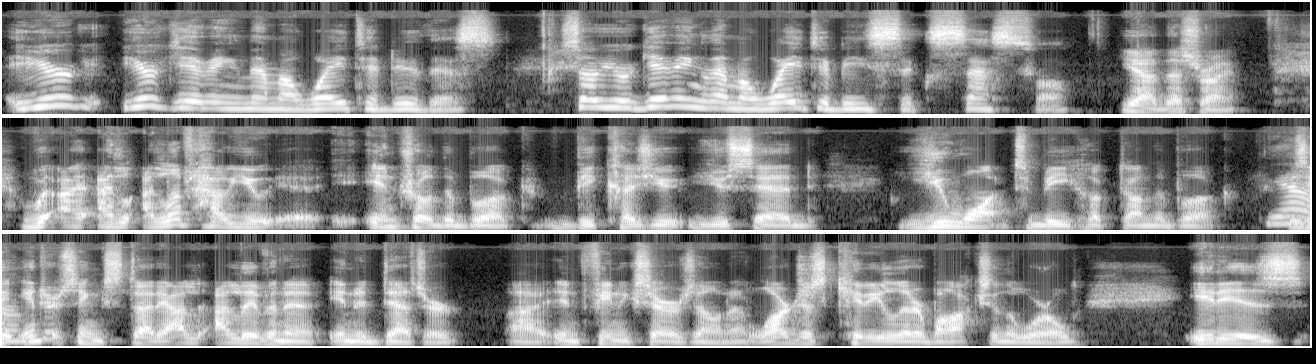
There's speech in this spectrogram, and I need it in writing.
You're, you're giving them a way to do this. So, you're giving them a way to be successful. Yeah, that's right. I, I, I loved how you uh, intro the book because you, you said you want to be hooked on the book. Yeah. It's an interesting study. I, I live in a, in a desert uh, in Phoenix, Arizona, largest kitty litter box in the world. It is,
